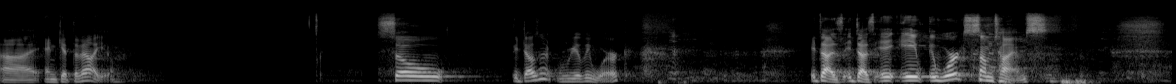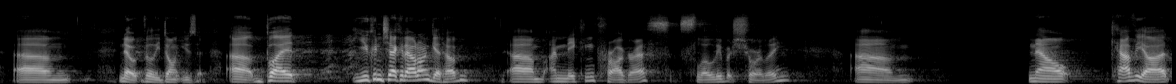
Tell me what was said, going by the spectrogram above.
uh, and get the value. So it doesn't really work. it does, it does. It, it, it works sometimes. Um, no, really, don't use it. Uh, but you can check it out on GitHub. Um, I'm making progress, slowly but surely. Um, now, caveat,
